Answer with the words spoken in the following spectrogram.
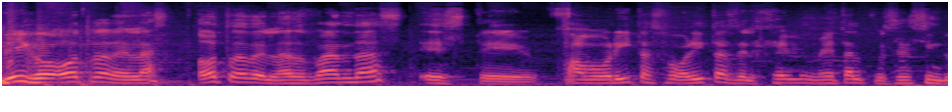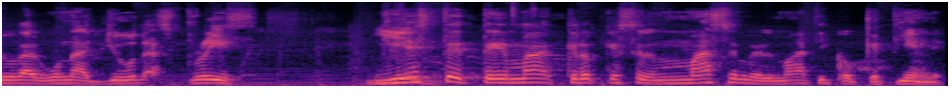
Digo, otra de las, otra de las bandas este, favoritas, favoritas del heavy metal, pues es sin duda alguna Judas Priest. Y este tema creo que es el más emblemático que tiene.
